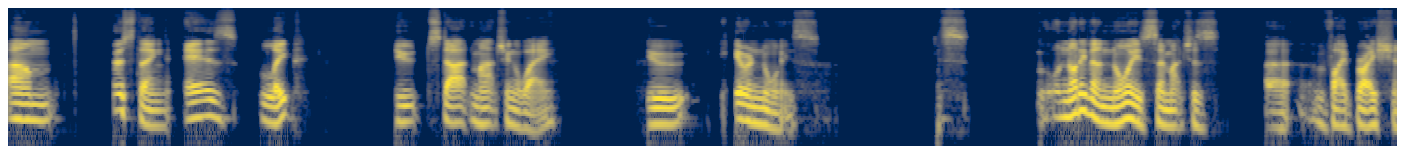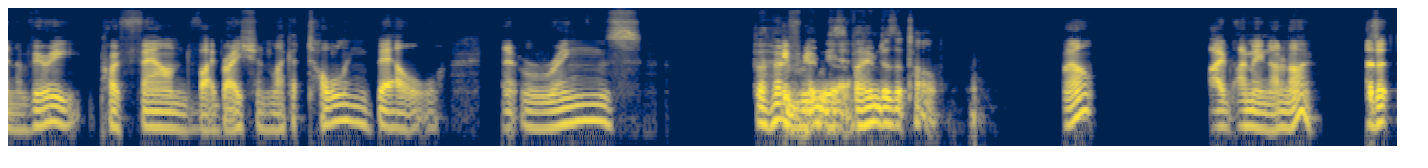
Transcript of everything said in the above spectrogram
Um, first thing, as Leap, you start marching away, you hear a noise. It's not even a noise so much as a vibration, a very profound vibration, like a tolling bell, it rings. For whom? whom does, for whom does it toll? Well, I I mean I don't know. Does it?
